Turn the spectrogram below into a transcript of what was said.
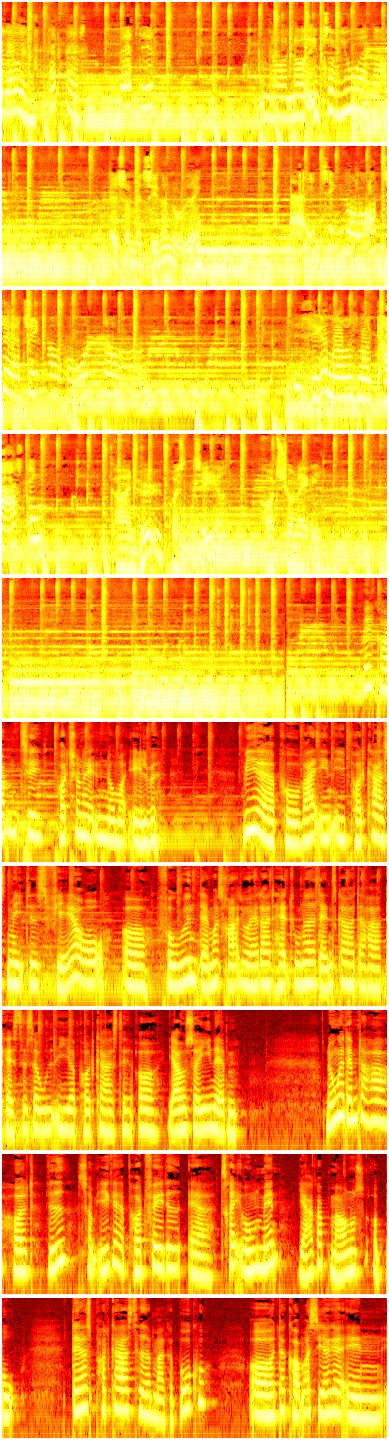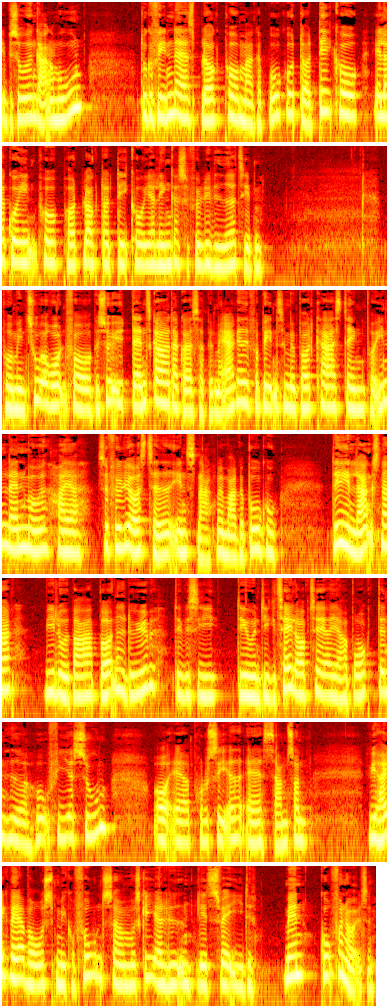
at lave en podcast. Hvad er det? Noget, noget interview af. Altså, man sender noget, ikke? Ja, en ting, hvor du optager ting og går rundt og... Det er sikkert noget med sådan noget casting. Karin Hø præsenterer Hot-journalen. Velkommen til Podjournalen nummer 11. Vi er på vej ind i podcastmediets fjerde år, og foruden Danmarks Radio er der et halvt hundrede danskere, der har kastet sig ud i at podcaste, og jeg er jo så en af dem. Nogle af dem, der har holdt ved, som ikke er podfadet, er tre unge mænd, Jakob, Magnus og Bo. Deres podcast hedder Makaboko, og der kommer cirka en episode en gang om ugen – du kan finde deres blog på makaboko.dk eller gå ind på podblog.dk. Jeg linker selvfølgelig videre til dem. På min tur rundt for at besøge danskere, der gør sig bemærket i forbindelse med podcasting på en eller anden måde, har jeg selvfølgelig også taget en snak med Makaboko. Det er en lang snak. Vi lod bare båndet løbe, det vil sige, det er jo en digital optager, jeg har brugt. Den hedder H4 Zoom og er produceret af Samsung. Vi har ikke hver vores mikrofon, så måske er lyden lidt svag i det. Men god fornøjelse.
